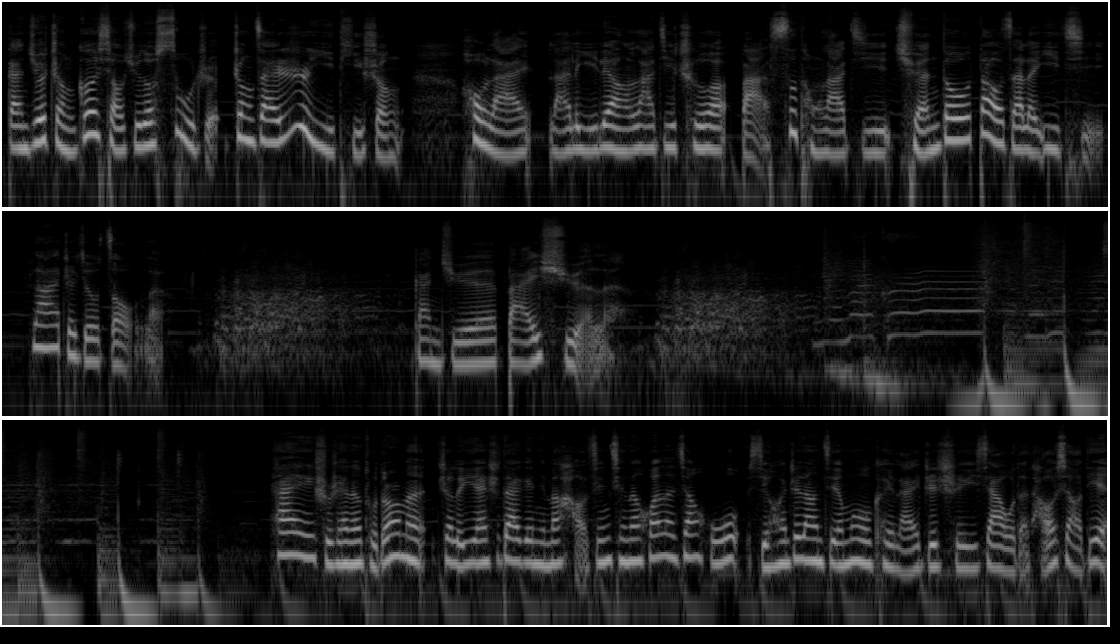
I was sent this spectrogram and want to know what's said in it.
感觉整个小区的素质正在日益提升。后来来了一辆垃圾车，把四桶垃圾全都倒在了一起，拉着就走了。感觉白学了。嗨，蜀山的土豆们，这里依然是带给你们好心情的欢乐江湖。喜欢这档节目，可以来支持一下我的淘小店，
